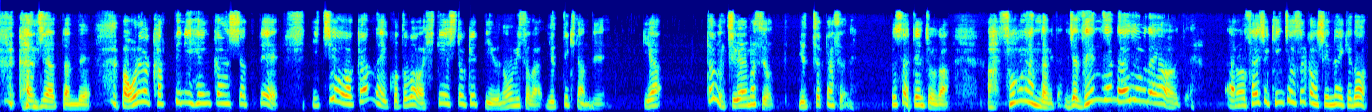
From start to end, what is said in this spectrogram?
感じだったんで、まあ俺が勝手に変換しちゃって、一応わかんない言葉は否定しとけっていう脳みそが言ってきたんで、いや、多分違いますよって言っちゃったんですよね。そしたら店長が、あ、そうなんだみたいな。じゃあ全然大丈夫だよみたいな。あの、最初緊張するかもしれないけど、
